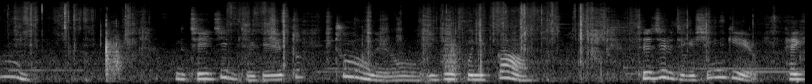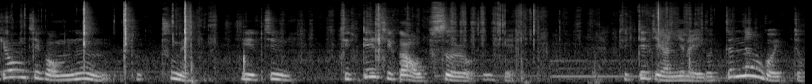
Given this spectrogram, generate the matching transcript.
음. 근데 재질이 되게 뚜툼하네요. 이게 보니까 재질이 되게 신기해요. 배경지가 없는 도톰해. 이게 지금 뒷돼지가 없어요. 이게 뒷돼지가 아니라 이거 뜯는 거 있죠.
